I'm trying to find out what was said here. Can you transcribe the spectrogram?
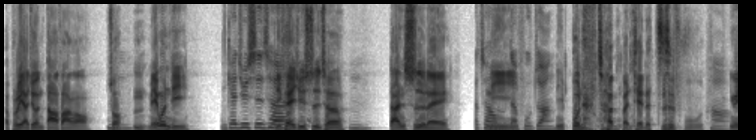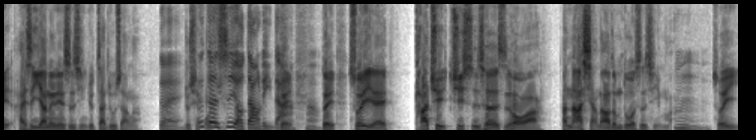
，Aprilia 就很大方哦，说嗯没问题，你可以去试车，你可以去试车，嗯，但是嘞，你的服装，你不能穿本田的制服，哦，因为还是一样那件事情，就赞助商啊。对，这个是有道理的啊，对嗯。对，所以嘞，他去去试车的时候啊，他哪想到这么多事情嘛，嗯。所以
